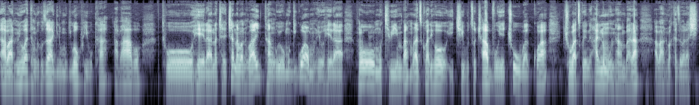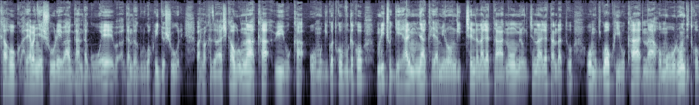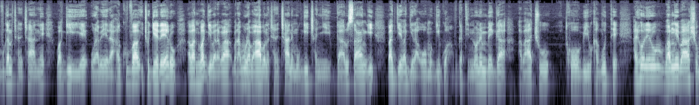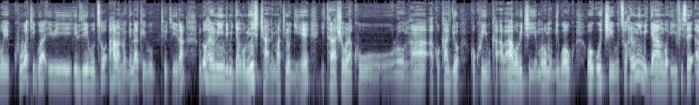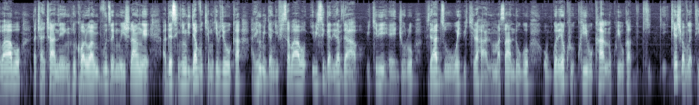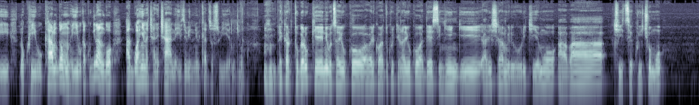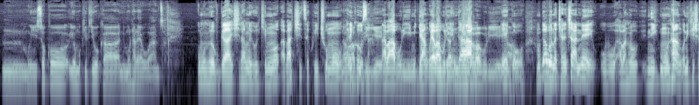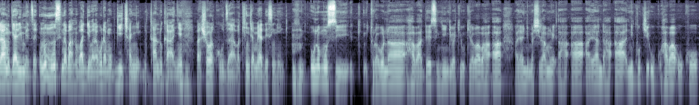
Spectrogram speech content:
abantu niho kuzagira umugi wo kwibuka ababo tuhera na cyane cyane abantu bayitanguye uwo mugigwa umuntu yohera nko mu kibimba murazi ko hariho icibutso cavuye cubakwa cubatswe hari no mu ntambara abantu bakaza barashikaho hari abanyeshure bagandaguwe bagandagurwa kuri iryo shure abantu bakaza barashikaho buri mwaka bibuka uwo mugigo twovuga ko muri ico gihe hari mu myaka ya 95 96 uwo mugigwa wo kwibuka naho mu Burundi twovugana cyane cyane wagiye urabera kuva ico gihe rero abantu bagiye barabura turabona cyane cyane mu bwicanyi bwa rusangi bagiye bagira uwo mugigwa vuga ati none mbega abacu twobibuka gute hariho rero bamwe bashoboye kubakirwa ibyibutso aho abantu bagenda bakibukira mbwo hariho nindi miryango myinshi cyane muri kino gihe itarashobora kuronka ako karyo ko kwibuka ababo biciye muri uwo w'icibutso hariho n'imiryango ifise ababo na cyane cyane nk'uko bari bavuze mu ishyirahamwe adesi inkingi ryavukiye mu kibyuka hariho imiryango ifise ababo ibisigarira byabo bikiri hejuru byazuwe bikira ahantu masandugu ubwo rero kwibuka no kwibuka kenshi bavuga ati ni ukwibuka mbwa umuntu yibuka kugira ngo agwanye na cyane cyane ibyo bintu ntibikazusubire mu gihugu mhm. reka tugaruke nibutsa yuko abari badukurikirana yuko adesi inkingi ari ishyirahamwe rihurikiyemo abacitse ku icumu mm, mu isoko yo mu kibyuka ni mu ntara ya bubanza umuntu yobwa ishyirahamwe kimwo abacitse ku icumu ariko n'ababuriye imiryango y'ababuriye ngaho ego mugabona cyane cyane ubu abantu ni mu ntango niko ishyirahamwe ryari rimeze uno munsi n'abantu bagiye barabura mu bwicanyi butandukanye mhm. barashobora kuza bakinja muri adesinkingi mhm. uno munsi turabona haba adesinkingi bakibukira babaha ayandi mashyirahamwe aha ayanda ni kuki haba uko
